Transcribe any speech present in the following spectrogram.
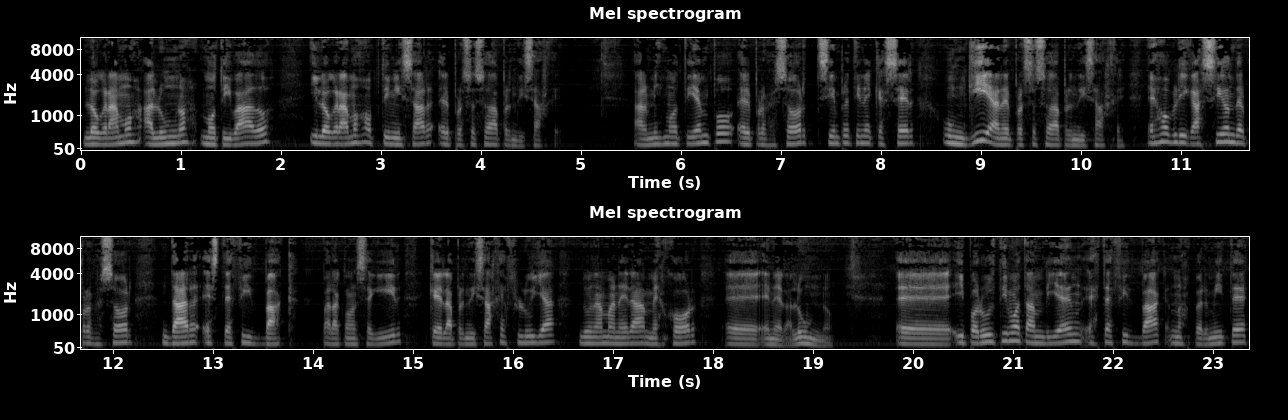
logramos alumnos motivados y logramos optimizar el proceso de aprendizaje al mismo tiempo el profesor siempre tiene que ser un guía en el proceso de aprendizaje. Es obligación del profesor dar este feedback para conseguir que el aprendizaje fluya de una manera mejor eh, en el alumno. Eh, y por último, también este feedback nos permite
